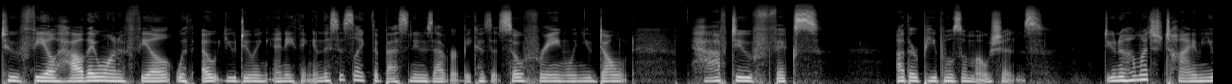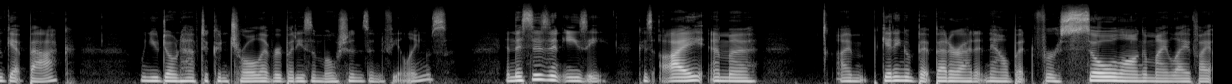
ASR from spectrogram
to feel how they want to feel without you doing anything. And this is like the best news ever because it's so freeing when you don't have to fix other people's emotions. Do you know how much time you get back when you don't have to control everybody's emotions and feelings? And this isn't easy because I am a I'm getting a bit better at it now, but for so long in my life I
